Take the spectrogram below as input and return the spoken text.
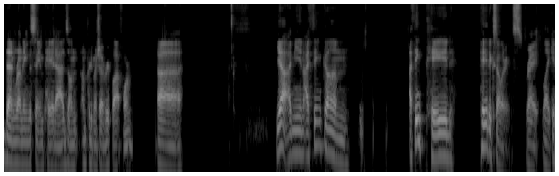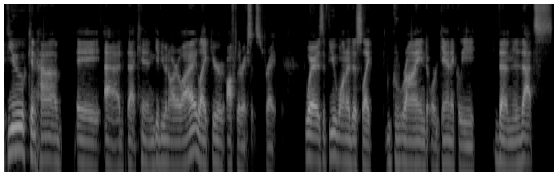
then running the same paid ads on on pretty much every platform. Uh, yeah, I mean, I think um, I think paid paid accelerates, right? Like if you can have a ad that can give you an ROI, like you're off to the races, right? Whereas if you want to just like grind organically, then that's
